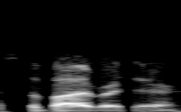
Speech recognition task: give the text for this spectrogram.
that's the vibe right there.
